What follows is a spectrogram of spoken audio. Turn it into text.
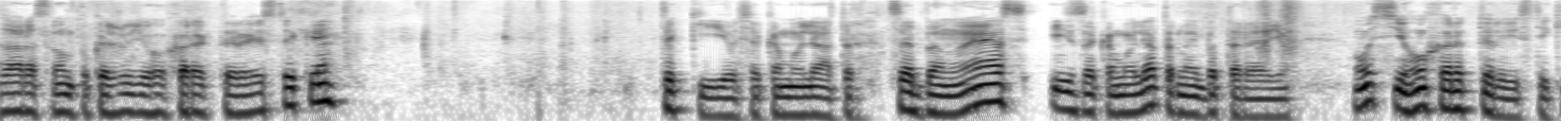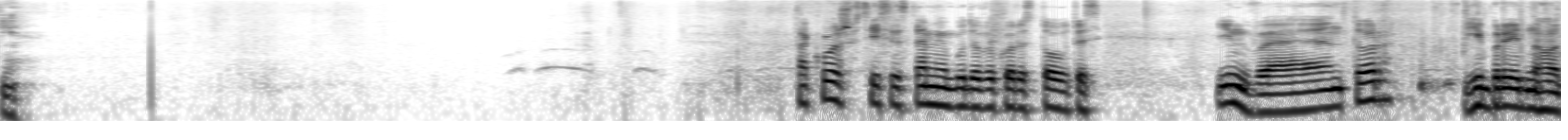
Зараз вам покажу його характеристики. Такий ось акумулятор. Це БМС із акумуляторною батареєю. Ось його характеристики. Також в цій системі буде використовуватись інвентор гібридного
